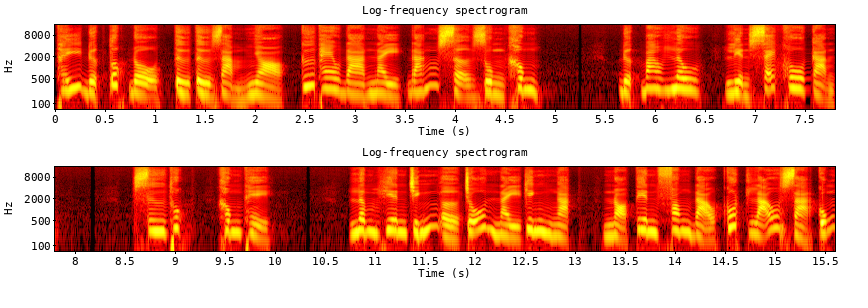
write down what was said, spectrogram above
Thấy được tốc độ từ từ giảm nhỏ, cứ theo đà này đáng sợ dùng không. Được bao lâu, liền sẽ khô cạn. Sư thúc, không thể. Lâm Hiên chính ở chỗ này kinh ngạc, nọ tiên phong đạo cốt lão giả cũng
